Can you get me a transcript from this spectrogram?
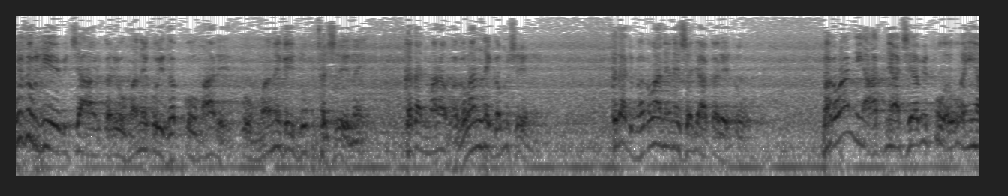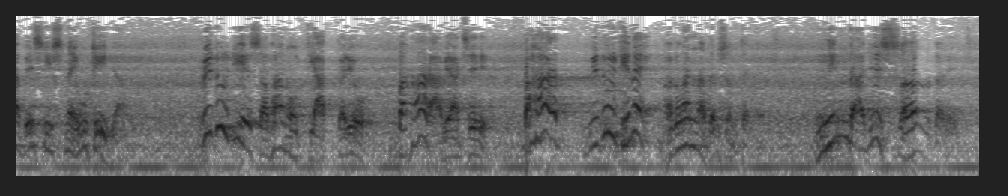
વિદુરજીએ વિચાર કર્યો, મને કોઈ ધક્કો મારે તો મને કઈ દુઃખ થશે નહીં. કદાચ મારા ભગવાનને ગમશે નહીં. કદાચ ભગવાન એને સજા કરે તો. ભગવાનની આજ્ઞા છે હવે તું અહીંયા બેસીશ નહીં, ઉઠી જા. વિદુરજીએ સભાનો ત્યાગ કર્યો. બહાર આવ્યા છે. બહાર વિદુરજીને ભગવાનના દર્શન થયા. નિંદા જે સહન કરે છે.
